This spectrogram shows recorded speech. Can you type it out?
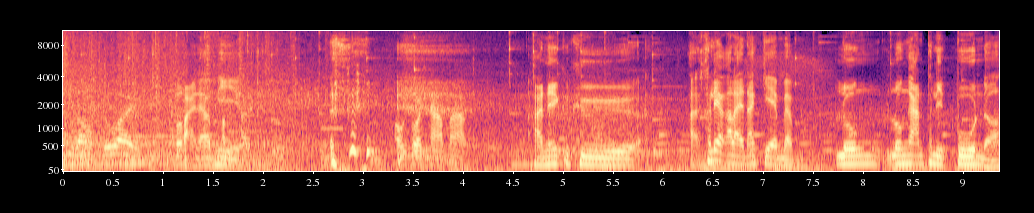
พี่เราผมด้วยไปแล้วพี่ เอาตัวช้ามาก อันนี้ก็คืออะเขาเรียกอะไรนะเกมแบบโรงโรงงานผลิตปูนเหรอ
